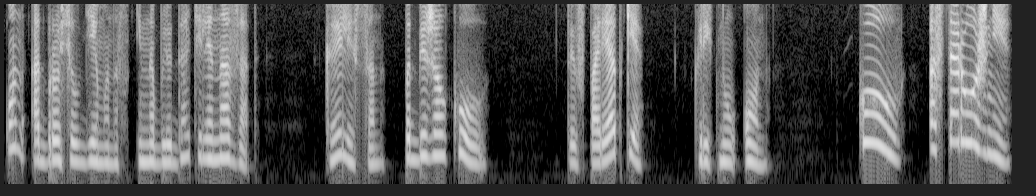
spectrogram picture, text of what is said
Он отбросил демонов и наблюдателя назад. К Эллисон подбежал Коул. «Ты в порядке?» — крикнул он. «Коул, осторожнее!»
